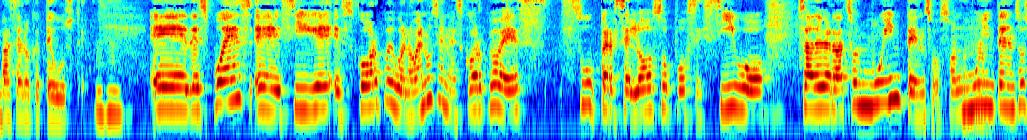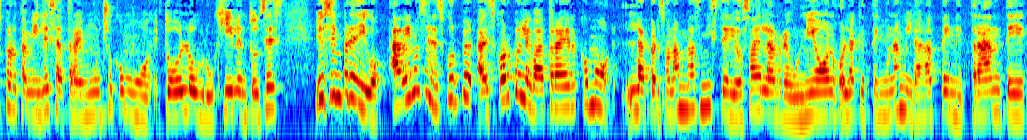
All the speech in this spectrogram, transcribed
base a lo que te guste. Eh, después eh, sigue Scorpio, y bueno, Venus en Scorpio es súper celoso, posesivo, o sea, de verdad son muy intensos, son muy intensos, pero también les atrae mucho como todo lo brujil. Entonces, yo siempre digo, a Venus en Scorpio, a Scorpio le va a traer como la persona más misteriosa de la reunión, o la que tenga una mirada penetrante,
